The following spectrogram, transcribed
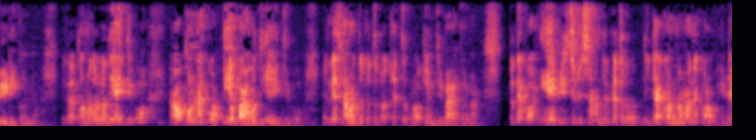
ବିଡ଼ି କର୍ଣ୍ଣ ଦୁଇଟା କର୍ଣ୍ଣ ଦୈର୍ଘ୍ୟ ଦିଆହେଇଥିବ ଆଉ କ'ଣ ନା ଗୋଟିଏ ବାହୁ ଦିଆହେଇଥିବ ହେଲେ ସାମାନ୍ୟ କ୍ଷେତ୍ରର କ୍ଷେତ୍ରଫଳ କେମିତି ବାହାର କରିବା ତ ଦେଖ ଏ ବି ସେଠି ସାମାନ୍ୟ କ୍ଷେତ୍ରର ଦୁଇଟା କର୍ଣ୍ଣ ମାନେ କ'ଣ ଏଠି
